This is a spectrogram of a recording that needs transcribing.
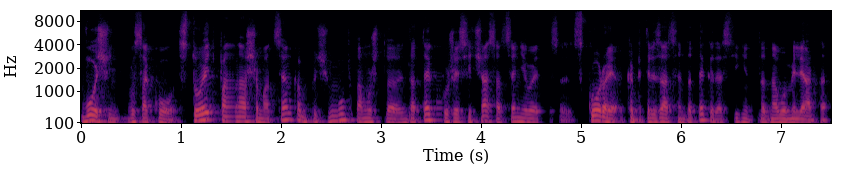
очень высоко стоить по нашим оценкам. Почему? Потому что Endotech уже сейчас оценивается, скоро капитализация Endotech достигнет 1 миллиарда.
